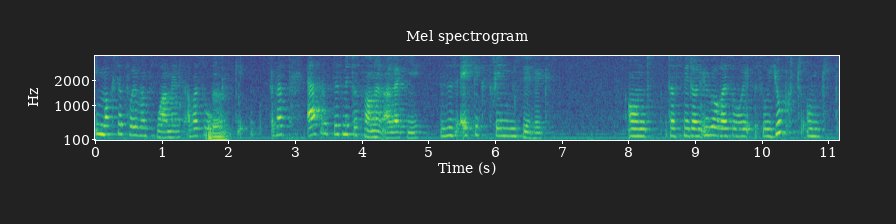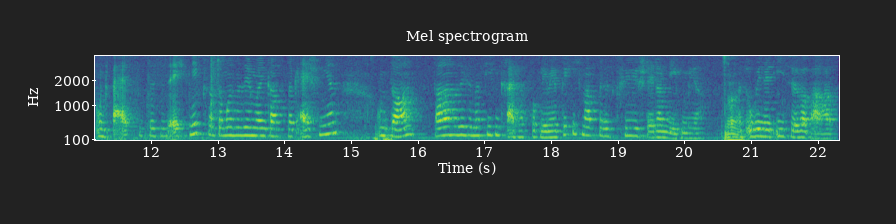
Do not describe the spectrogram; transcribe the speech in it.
Ich mag es ja voll, wenn es warm ist, aber so, Ja. weißt, erstens das mit der Sonnenallergie, das ist echt extrem mühselig. Und dass mir dann überall so, so juckt und, und beißt, das ist echt nichts und da muss man sich immer den ganzen Tag einschmieren. Und dann, dann noch diese massiven Kreislaufprobleme. Ich habe wirklich manchmal das Gefühl, ich stehe dann neben mir. Ja. Als ob ich nicht ich selber war.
